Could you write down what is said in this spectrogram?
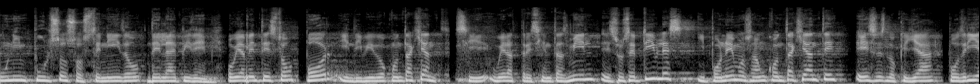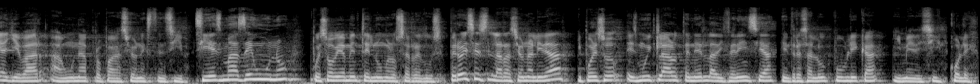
un impulso sostenido de la epidemia. Obviamente esto por individuo contagiante. Si hubiera 300 mil susceptibles y ponemos a un contagiante, eso es lo que ya podría llevar a una propagación extensiva. Si es más de uno, pues obviamente el número se reduce. Pero esa es la racionalidad y por eso es muy claro tener la diferencia entre salud pública y medicina. Colega.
